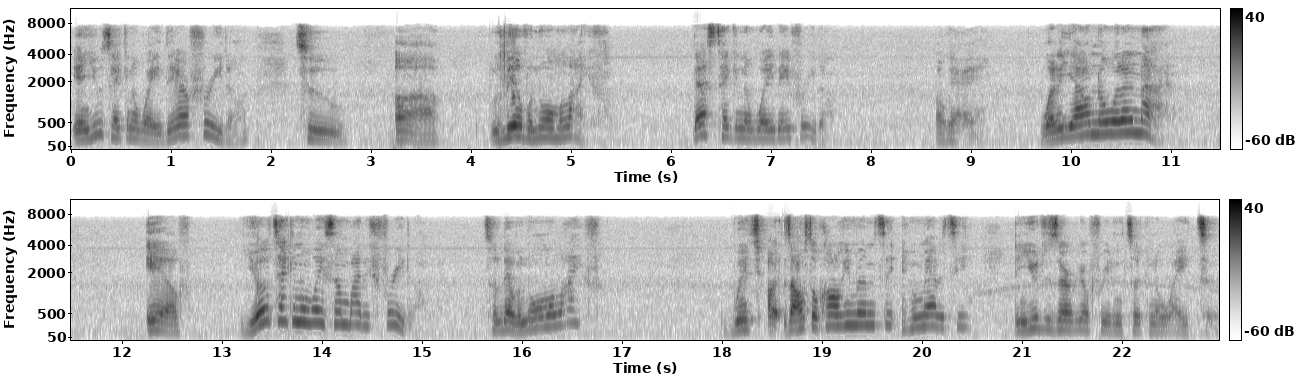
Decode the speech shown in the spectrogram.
And you taking away their freedom to uh, live a normal life. That's taking away their freedom. Okay. Whether y'all know it or not, if you're taking away somebody's freedom to live a normal life, which is also called humanity, humanity, then you deserve your freedom taken away too.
